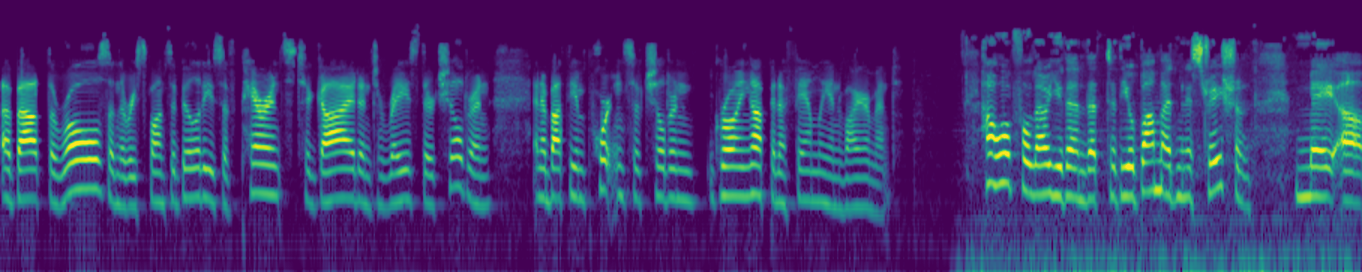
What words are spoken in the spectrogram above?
about the roles and the responsibilities of parents to guide and to raise their children, and about the importance of children growing up in a family environment. How hopeful are you then that the Obama administration may uh,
